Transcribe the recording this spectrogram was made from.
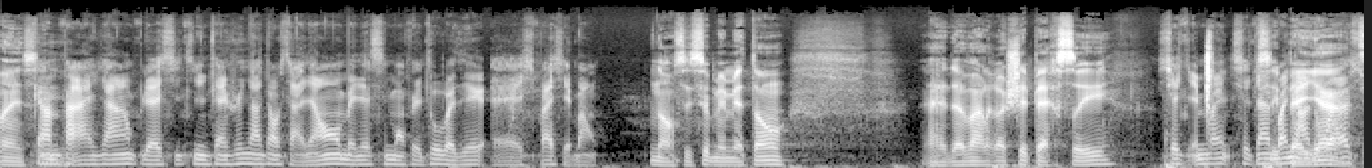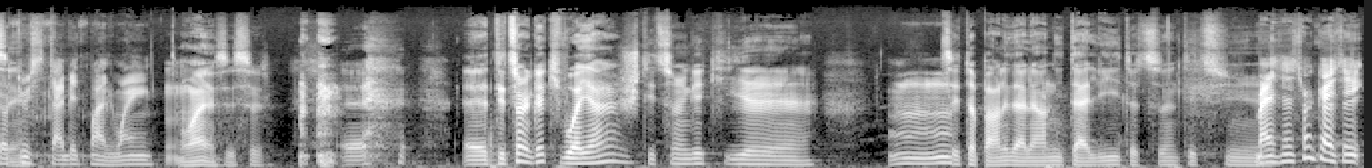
ouais, c'est- Comme par exemple, euh, si tu me fais jouer dans ton salon, ben là, Simon Felto va dire, euh, c'est pas assez bon. Non, c'est ça, mais mettons, euh, devant le rocher percé. C'est un bon- payant, endroit, surtout si tu habites pas loin. Ouais, c'est. Euh, euh, T'es-tu un gars qui voyage? T'es-tu un gars qui. Euh, Mhm. Tu sais, t'as parlé d'aller en Italie, tout ça. T'es-tu. Ben, c'est sûr que c'est,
